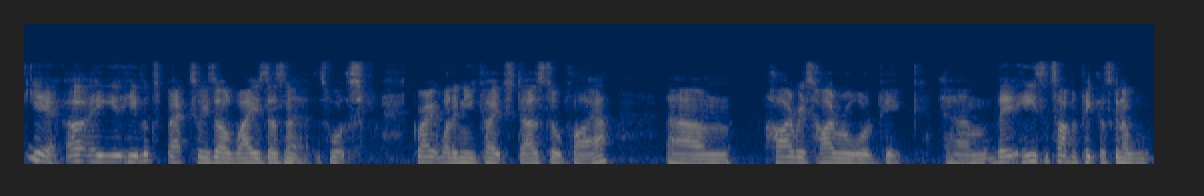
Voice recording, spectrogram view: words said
Yeah, uh, he he looks back to his old ways, doesn't it? It's what's great what a new coach does to a player. Um, high risk, high reward pick. Um, he's the type of pick that's going to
